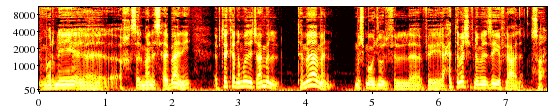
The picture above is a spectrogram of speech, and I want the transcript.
مرني آه، أخ سلمان السحيباني ابتكر نموذج عمل تماما مش موجود في في حتى ما شفنا زيه في العالم. صح.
